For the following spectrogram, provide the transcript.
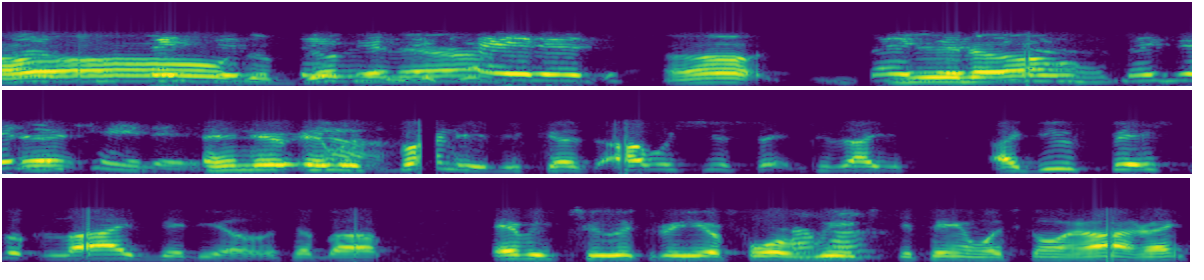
Oh, they, the they billionaire? vindicated. Uh, They you know, yeah, they vindicated. and it, it was funny because I was just because I I do Facebook Live videos about every two or three or 4 Uh-huh. weeks, depending on what's going on, right?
